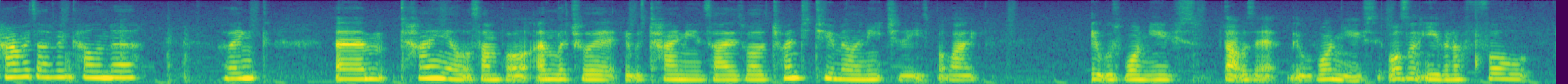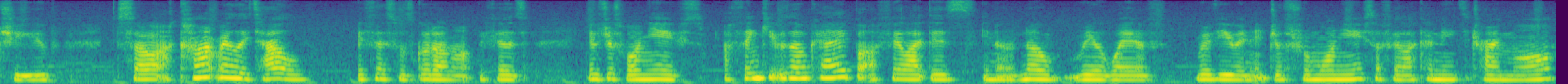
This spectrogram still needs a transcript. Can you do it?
Harrods Advent Calendar, I think. Um, tiny little sample and literally it was tiny inside as well. 22ml in each of these but like it was one use. That was it. It was one use. It wasn't even a full tube. So I can't really tell if this was good or not because it was just one use. I think it was okay, but I feel like there's, you know, no real way of reviewing it just from one use. I feel like I need to try more.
